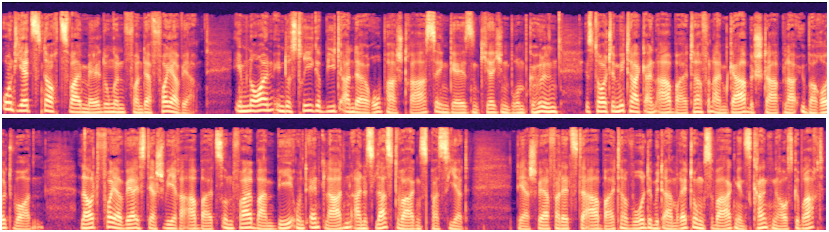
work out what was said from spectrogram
Und jetzt noch zwei Meldungen von der Feuerwehr. Im neuen Industriegebiet an der Europastraße in Gelsenkirchen-Burmgehüllen ist heute Mittag ein Arbeiter von einem Gabelstapler überrollt worden. Laut Feuerwehr ist der schwere Arbeitsunfall beim Be- und Entladen eines Lastwagens passiert. Der schwer verletzte Arbeiter wurde mit einem Rettungswagen ins Krankenhaus gebracht.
